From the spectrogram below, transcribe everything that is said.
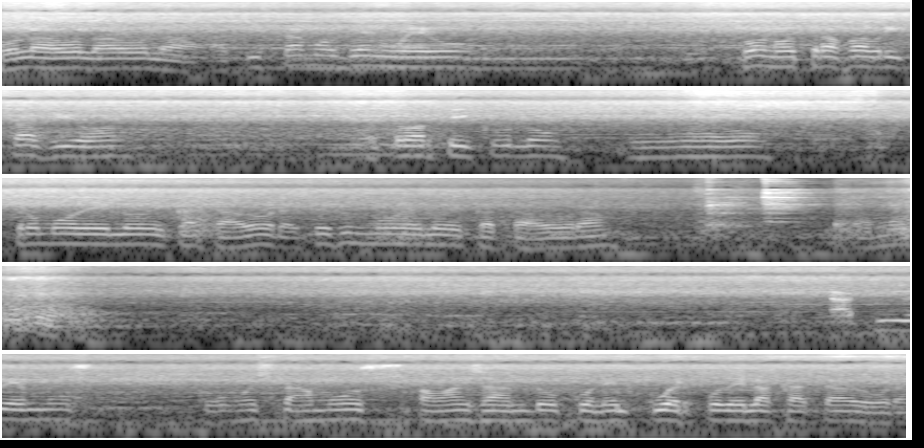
Hola, hola, hola. Aquí estamos de nuevo con otra fabricación, otro artículo, nuevo, otro modelo de catadora. Este es un modelo de catadora. Aquí vemos cómo estamos avanzando con el cuerpo de la catadora.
